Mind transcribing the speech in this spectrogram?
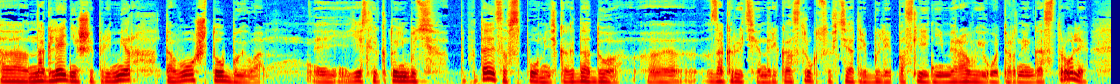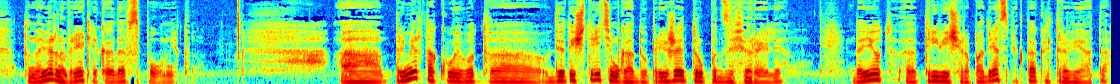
э, нагляднейший пример того, что было. Э, если кто-нибудь попытается вспомнить, когда до э, закрытия на реконструкцию в театре были последние мировые оперные гастроли, то, наверное, вряд ли когда вспомнит. А, пример такой. Вот в 2003 году приезжает труппа Дзефирелли, дает э, три вечера подряд спектакль «Травиата».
